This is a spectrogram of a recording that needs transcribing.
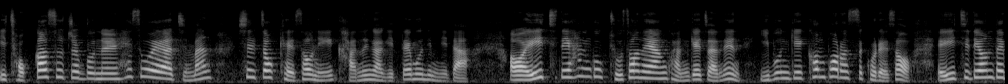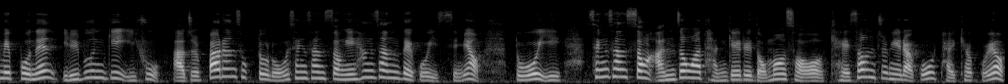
이 저가 수주분을 해소해야지만 실적 개선이 가능하기 때문입니다. 어, HD 한국조선해양 관계자는 2분기 컨퍼런스 콜에서 HD 현대미포는 1분기 이후 아주 빠른 속도로 생산성이 향상되고 있으며 또 이 생산성 안정화 단계를 넘어서 개선 중이라고 밝혔고요.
